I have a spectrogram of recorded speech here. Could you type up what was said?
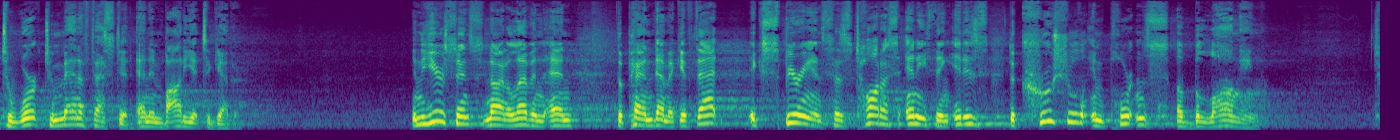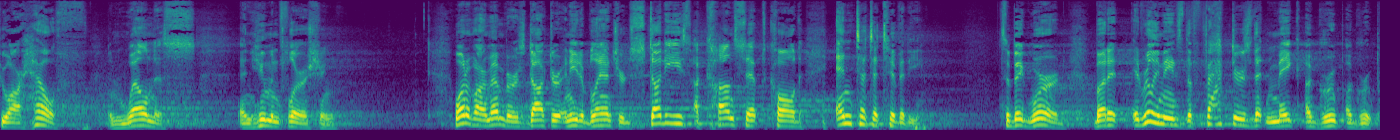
to work to manifest it and embody it together. In the years since 9 11 and the pandemic, if that experience has taught us anything, it is the crucial importance of belonging to our health and wellness and human flourishing. One of our members, Dr. Anita Blanchard, studies a concept called entitativity. It's a big word, but it, it really means the factors that make a group a group.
